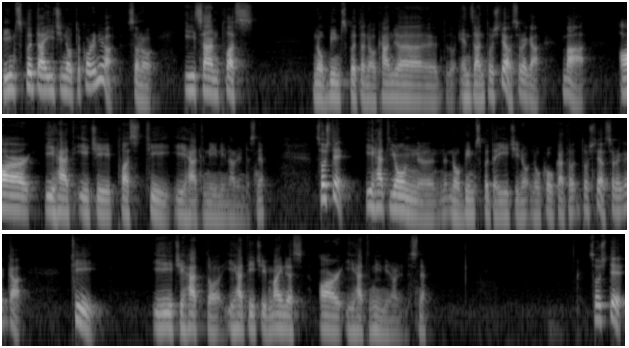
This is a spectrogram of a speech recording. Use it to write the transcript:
ビームスプリッター1のところにはその E3 プラスのビームスプリッターの患者演算としてはそれがまあ r e hat 1 plus t e hat 2になるんですね。そして e hat 4のビームスプリッター1の効果としてはそれが t e 1 hat と e hat 1 minus r e hat 2になるんですね。そして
